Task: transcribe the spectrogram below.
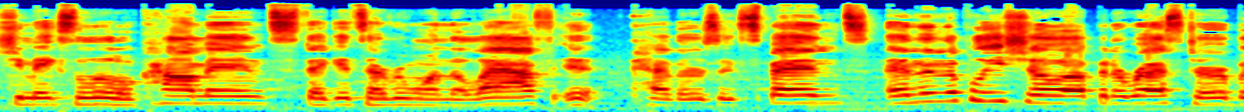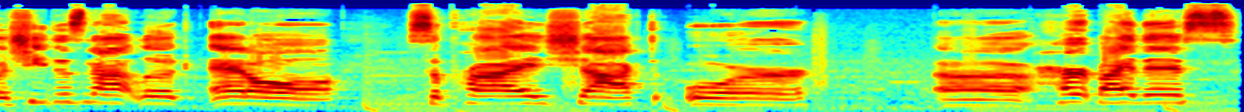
she makes a little comment that gets everyone to laugh at Heather's expense. And then the police show up and arrest her, but she does not look at all surprised, shocked, or uh, hurt by this.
